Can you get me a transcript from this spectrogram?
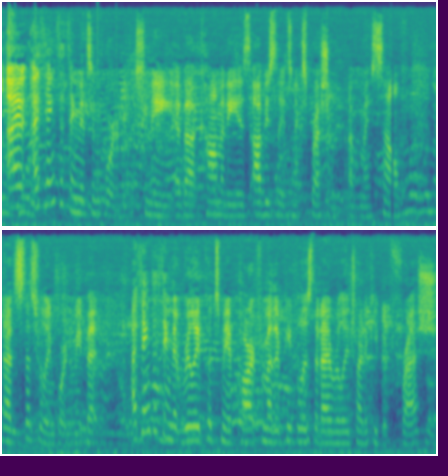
Well, I, I think the thing that's important to me about comedy is obviously it's an expression of myself. That's that's really important to me. But I think the thing that really puts me apart from other people is that I really try to keep it fresh.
